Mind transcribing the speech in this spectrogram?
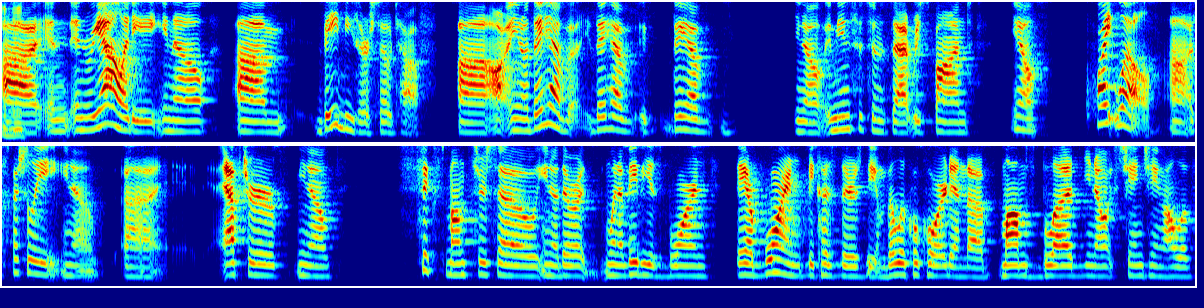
mm-hmm. uh, in in reality you know um, babies are so tough uh, you know they have they have they have you know, immune systems that respond, you know, quite well, uh, especially, you know, uh, after, you know, six months or so, you know, there are, when a baby is born, they are born because there's the umbilical cord and the mom's blood, you know, exchanging all of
